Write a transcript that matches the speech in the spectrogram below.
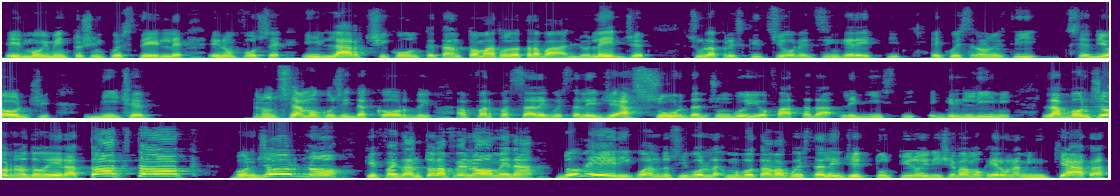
e il Movimento 5 Stelle e non fosse il l'Arci Conte tanto amato da Travaglio. Legge sulla prescrizione Zingaretti, e questa è la notizia di oggi, dice non siamo così d'accordo a far passare questa legge assurda, aggiungo io, fatta da leghisti e grillini. La buongiorno dov'era? Toc toc! Buongiorno, che fai tanto la fenomena. Dov'eri quando si votava questa legge e tutti noi dicevamo che era una minchiata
